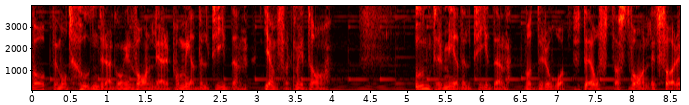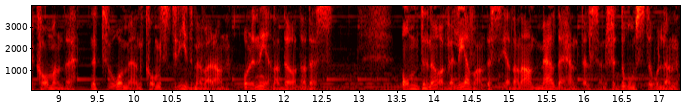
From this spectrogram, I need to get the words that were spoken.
var uppemot 100 gånger vanligare på medeltiden jämfört med idag. Under medeltiden var dråp det oftast vanligt förekommande när två män kom i strid med varann och den ena dödades. Om den överlevande sedan anmälde händelsen för domstolen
